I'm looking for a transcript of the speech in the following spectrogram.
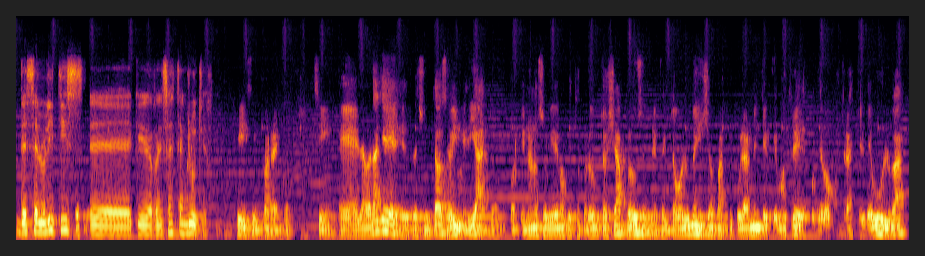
de, celulitis eh, que realizaste en glúteos. Sí, sí, correcto. Sí, eh, la verdad que el resultado se ve inmediato, porque no nos olvidemos que estos productos ya producen un efecto volumen y yo particularmente el que mostré, después de vos mostraste el de vulva,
